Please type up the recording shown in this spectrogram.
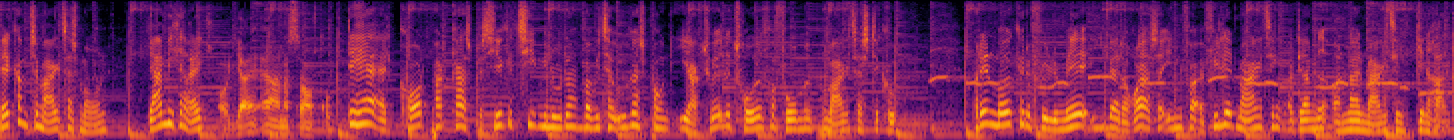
Velkommen til Marketers Morgen. Jeg er Michael Rik. Og jeg er Anders Saustrup. Det her er et kort podcast på cirka 10 minutter, hvor vi tager udgangspunkt i aktuelle tråde fra formet på Marketers.dk. På den måde kan du følge med i, hvad der rører sig inden for affiliate marketing og dermed online marketing generelt.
